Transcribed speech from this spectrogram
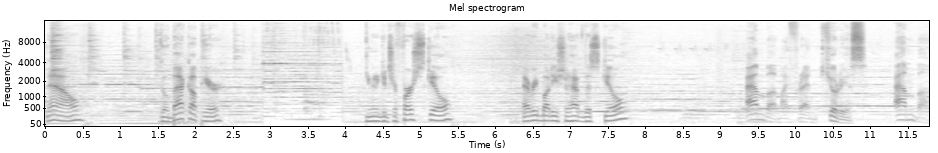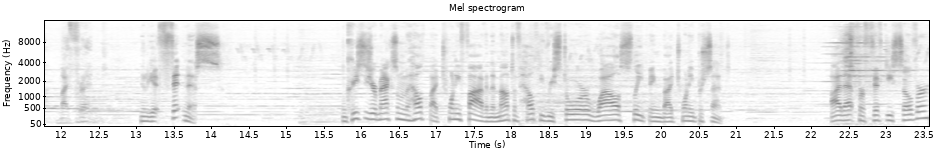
Now, go back up here. You're going to get your first skill. Everybody should have this skill. Amber, my friend. Curious. Amber, my friend. You're gonna get fitness. Increases your maximum health by 25 and the amount of health you restore while sleeping by 20%. Buy that for 50 silver.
